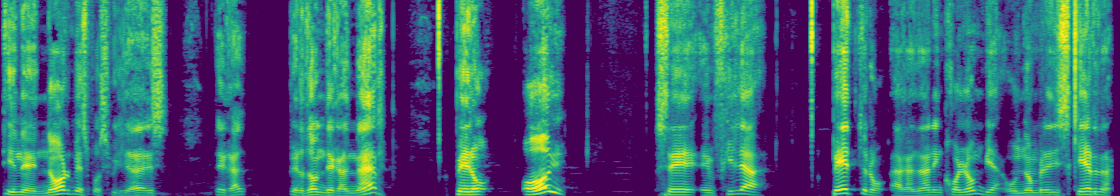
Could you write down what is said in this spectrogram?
tiene enormes posibilidades de, perdón, de ganar, pero hoy se enfila Petro a ganar en Colombia, un hombre de izquierda.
